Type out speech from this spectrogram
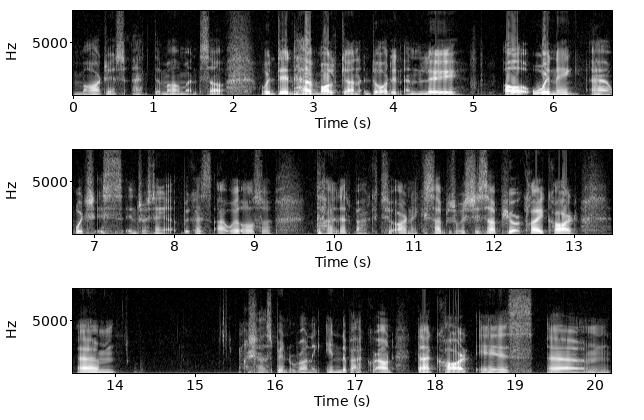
margins at the moment. So, we did have Molcan, Dordin, and Lee all winning, uh, which is interesting because I will also tie that back to our next subject, which is our pure clay card. Um, which has been running in the background. That card is um,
